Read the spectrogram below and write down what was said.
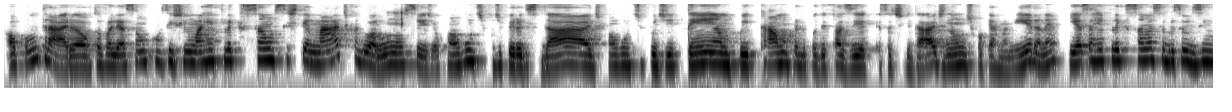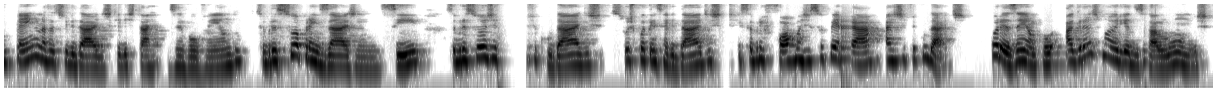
Ao contrário, a autoavaliação consiste em uma reflexão sistemática do aluno, ou seja, com algum tipo de periodicidade, com algum tipo de tempo e calma para ele poder fazer essa atividade, não de qualquer maneira, né? E essa reflexão é sobre o seu desempenho nas atividades que ele está desenvolvendo, sobre sua aprendizagem em si, sobre suas dificuldades, suas potencialidades e sobre formas de superar as dificuldades. Por exemplo, a grande maioria dos alunos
